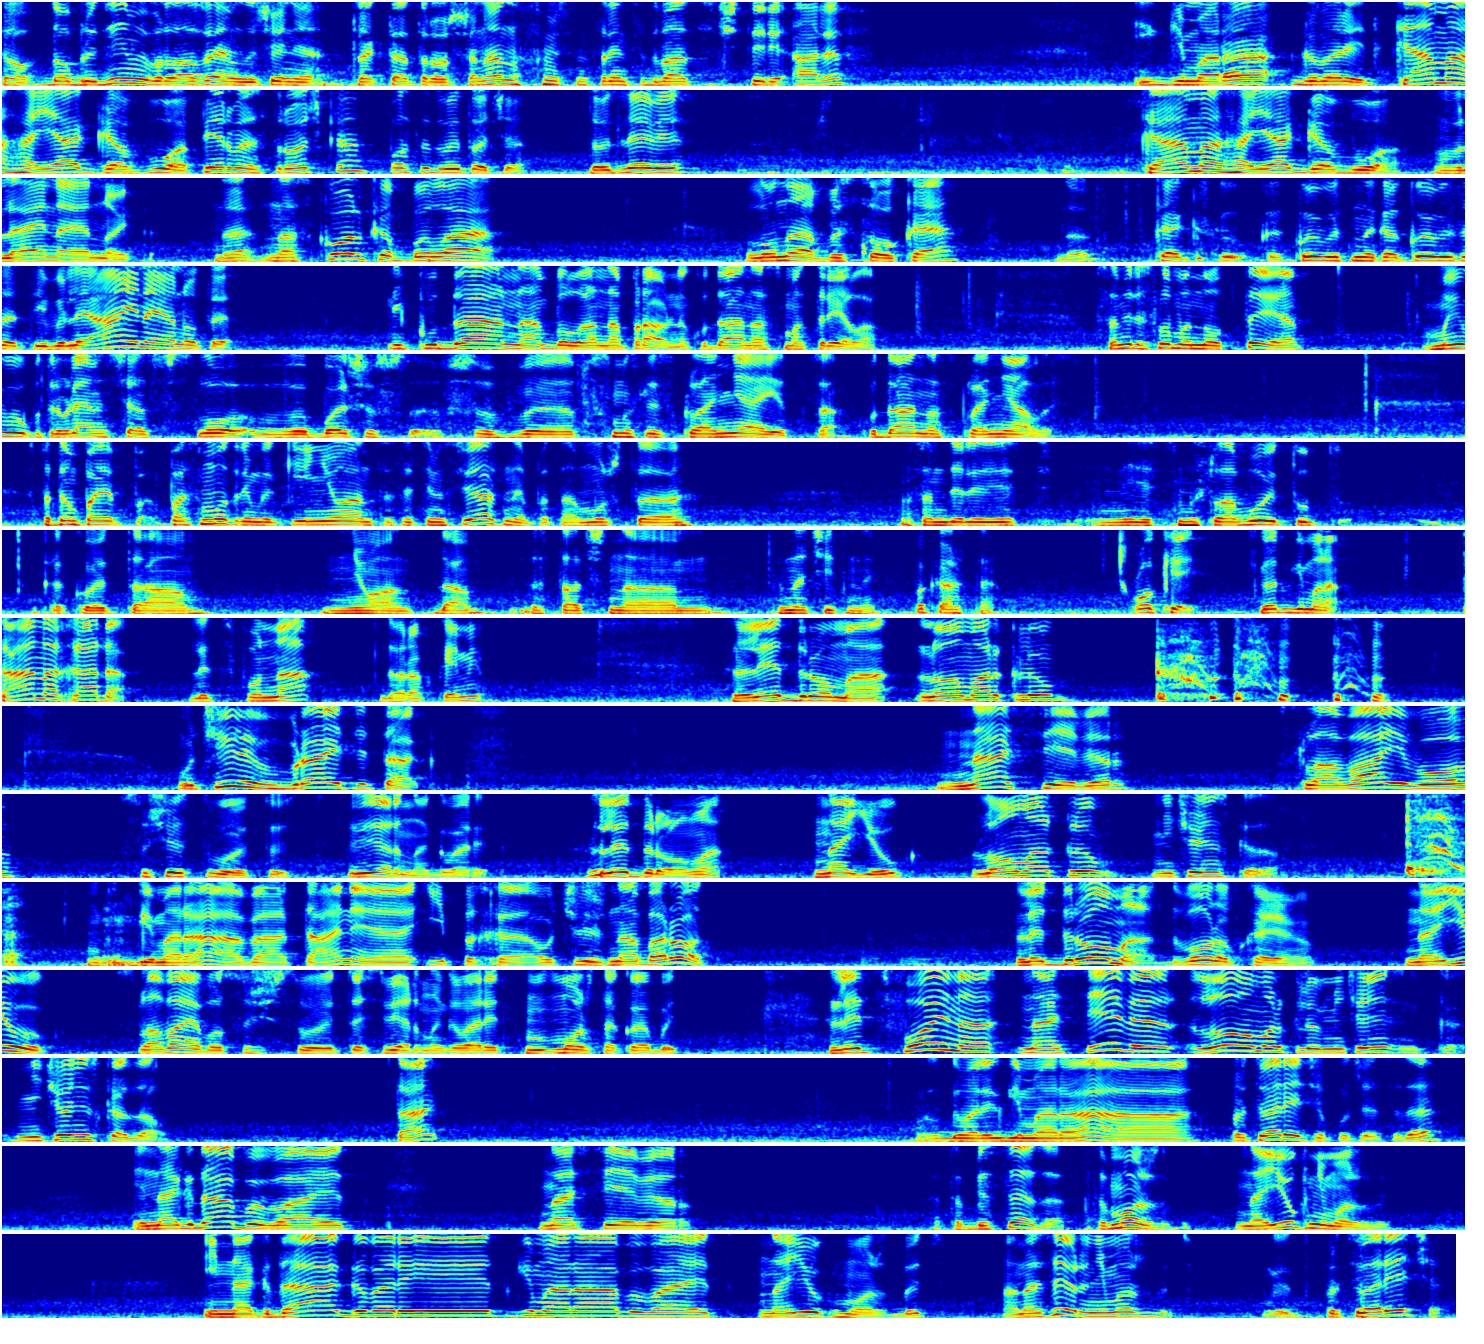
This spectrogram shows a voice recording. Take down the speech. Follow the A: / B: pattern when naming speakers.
A: То, добрый день, мы продолжаем изучение трактата Рошана, на странице 24 алев. И Гимара говорит, Кама хая гавуа, первая строчка после двоеточия. Дудлеви. Кама хая гавуа, влайная нойта. Да? Насколько была луна высокая, да? как, какой, на какой высоте, влияйная януты. И куда она была направлена, куда она смотрела. На самом деле слово ноте мы его употребляем сейчас в слово, в, больше в, в, в смысле склоняется. Куда она склонялась? Потом по, посмотрим, какие нюансы с этим связаны, потому что на самом деле есть, есть смысловой тут какой-то нюанс, да, достаточно значительный. Пока оставим. Окей, говорит Гимара. Тана хада лецфуна доравками ледрома ломарклю Учили в Брайте так. На север слова его существуют. То есть, верно говорит. Ледрома, на юг, ломарклю, ничего не сказал. Гимара, Ватаня, Ипаха, учили же наоборот. Ледрома, дворовка, на юг, слова его существуют, то есть верно говорит, может такое быть. Лецфойна на север, ломарклюм, ничего, ничего не сказал. Так? Говорит Гимара. Противоречие получается, да? Иногда бывает на север. Это беседа. Это может быть. На юг не может быть. Иногда, говорит Гимара, бывает на юг может быть, а на север не может быть. Говорит, противоречие.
